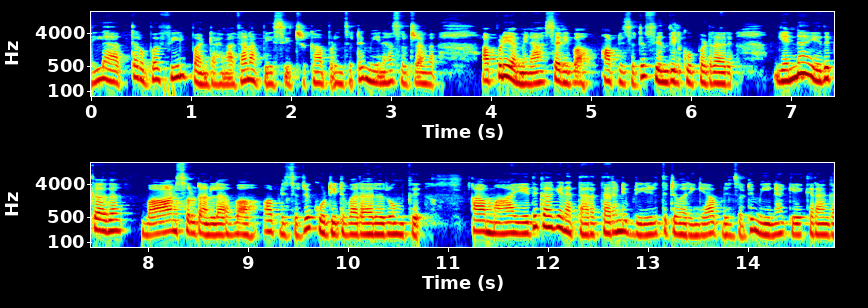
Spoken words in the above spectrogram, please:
இல்லை அத்தை ரொம்ப ஃபீல் பண்ணுறாங்க அதான் நான் பேசிகிட்டு இருக்கேன் அப்படின்னு சொல்லிட்டு மீனா சொல்கிறாங்க அப்படியா மீனா? சரி வா அப்படின்னு சொல்லிட்டு செந்தில் கூப்பிடுறாரு. என்ன எதுக்காக? வான்னு சொல்கிறேன்ல வா அப்படின்னு சொல்லிட்டு கூட்டிகிட்டு வராரு ரூமுக்கு ஆமாம் எதுக்காக என்னை தர தரன்னு இப்படி இழுத்துட்டு வரீங்க? அப்படின்னு சொல்லிட்டு மீனா கேட்குறாங்க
